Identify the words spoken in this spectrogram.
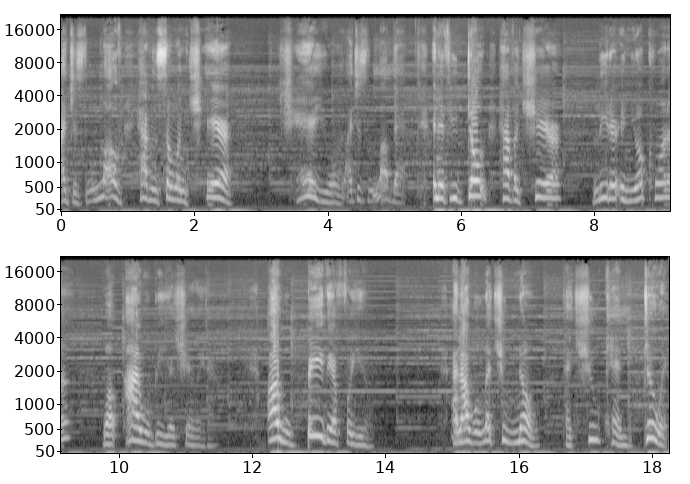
I just love having someone cheer cheer you on. I just love that. And if you don't have a cheer leader in your corner, well, I will be your cheerleader. I will be there for you. And I will let you know that you can do it.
